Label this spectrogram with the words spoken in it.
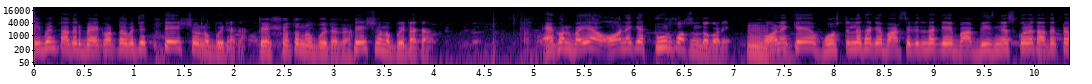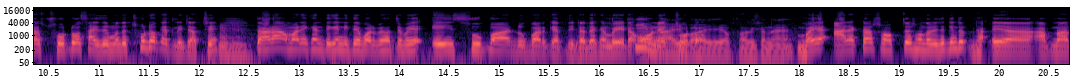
নেবেন তাদের ব্যয় করতে হবে যে তেইশশো নব্বই টাকা। তেইশশো তো নব্বই টাকা। তেইশশো নব্বই টাকা। এখন ভাইয়া অনেকে ট্যুর পছন্দ করে। অনেকে হোস্টেলে থাকে ভার্সিটিতে থাকে বা বিজনেস করে তাদের একটা ছোট সাইজের মধ্যে ছোট ক্যাটলি চাচ্ছে। তারা আমার এখান থেকে নিতে পারবে হচ্ছে ভাইয়া এই সুপার ডুপার ক্যাটলিটা দেখেন ভাই এটা অনেক ছোট। ভাই আপনার এখানে? ভাইয়া আরেকটা সবচেয়ে সুন্দর হয়েছে কিন্তু আপনার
